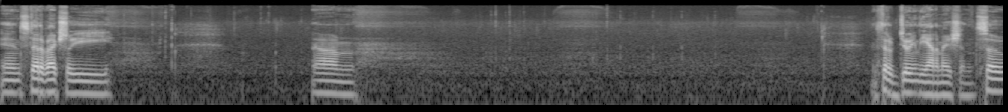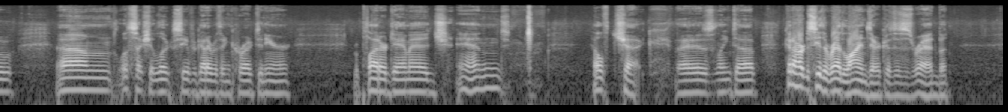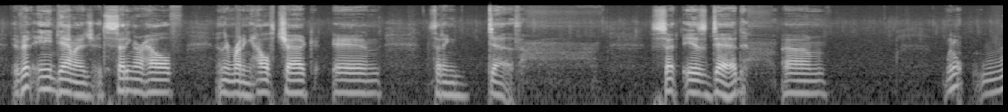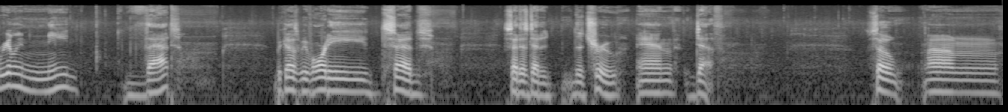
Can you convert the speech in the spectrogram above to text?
Instead of actually... Um... Instead of doing the animation. So, um, let's actually look, see if we got everything correct in here. Replatter damage, and health check. That is linked up. Kind of hard to see the red lines there because this is red, but it any damage, it's setting our health, and then running health check, and setting death. Set is dead. Um, we don't really need that because we've already said set is dead the true and death. So, um,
